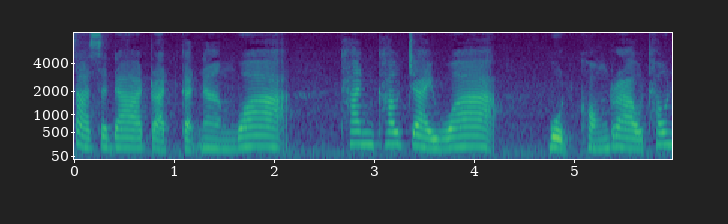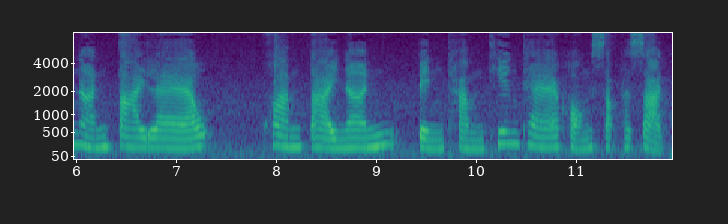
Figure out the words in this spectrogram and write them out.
ศาสดาตรัสกับนางว่า ท่านเข้าใจว่า บุตรของเราเท่านั้นตายแล้ว ความตายนั้นเป็นธรรมเที่ยงแท้ของสรรพสัตว์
